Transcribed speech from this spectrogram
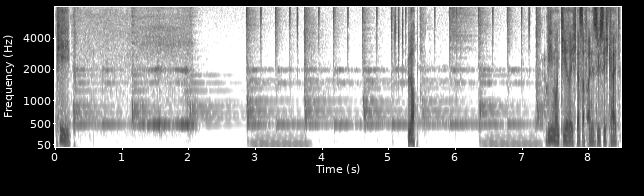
Piep. Blob. Wie montiere ich das auf eine Süßigkeit?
